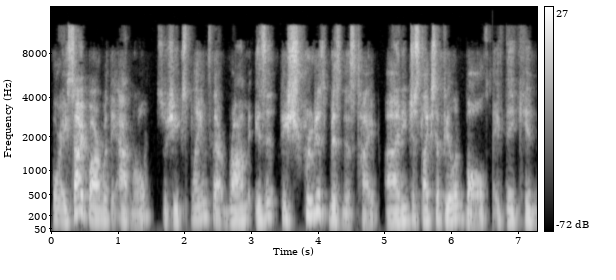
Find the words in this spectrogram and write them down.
for a sidebar with the admiral. So she explains that Rom isn't the shrewdest business type, uh, and he just likes to feel involved. If they can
